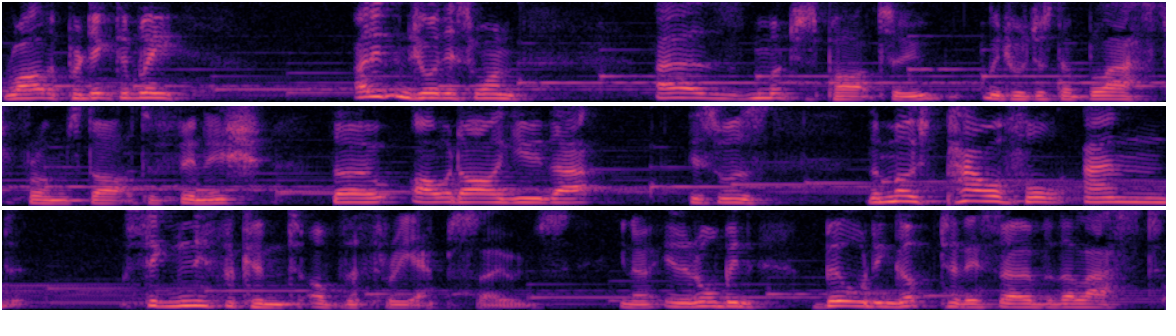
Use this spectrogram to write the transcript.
Rather predictably, I didn't enjoy this one as much as part two, which was just a blast from start to finish, though I would argue that this was the most powerful and significant of the three episodes. You know, it had all been building up to this over the last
